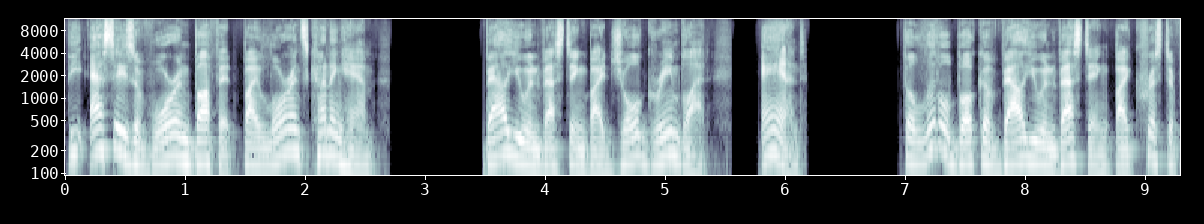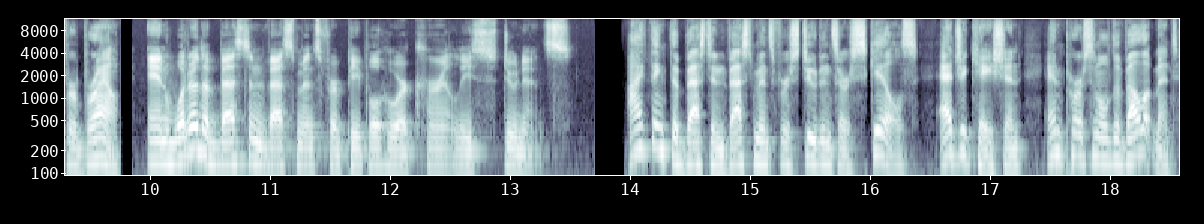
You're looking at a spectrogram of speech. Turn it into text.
The Essays of Warren Buffett by Lawrence Cunningham, Value Investing by Joel Greenblatt, and The Little Book of Value Investing by Christopher Brown. And what are the best investments for people who are currently students? I think the best investments for students are skills, education, and personal development.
